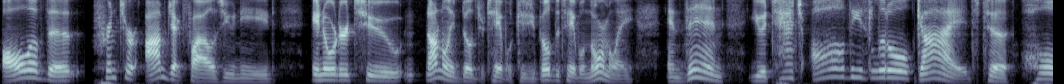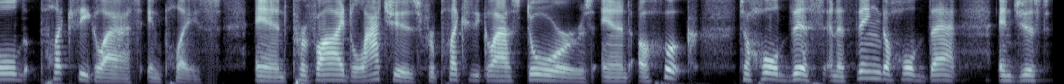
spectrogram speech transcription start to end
all of the printer object files you need in order to not only build your table, because you build the table normally, and then you attach all these little guides to hold plexiglass in place and provide latches for plexiglass doors and a hook to hold this and a thing to hold that, and just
